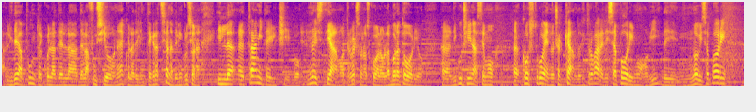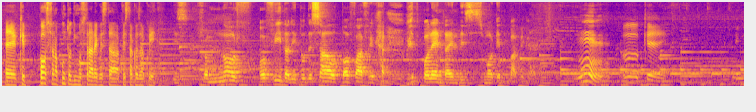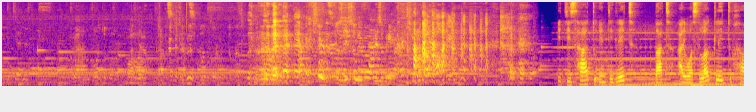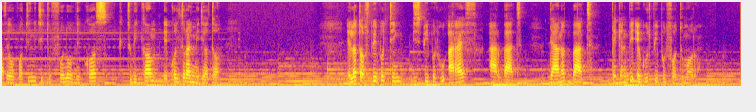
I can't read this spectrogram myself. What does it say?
L'idea appunto è quella della, della fusione, quella dell'integrazione, dell'inclusione, il, eh, tramite il cibo. Noi stiamo attraverso una scuola, un laboratorio eh, di cucina, stiamo eh, costruendo, cercando di trovare dei sapori nuovi, dei nuovi sapori eh, che possono appunto dimostrare questa, questa cosa qui. It's from north of Italy to the south of Africa with polenta and this smoked paprika. Mm. Ok. It is hard to integrate, but I was lucky to have the opportunity to follow the course to become a cultural mediator. A lot of people think these people who arrive are bad. They are not bad. They can be a good people for tomorrow.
